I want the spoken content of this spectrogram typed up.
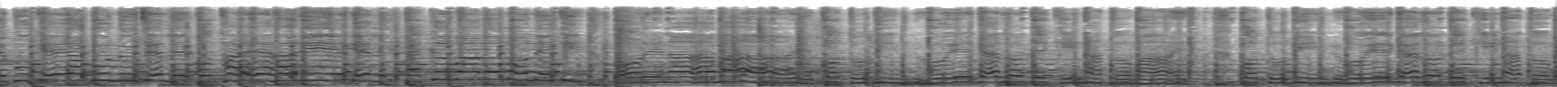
এ বুকে আগুন জেলে কোথায় হারিয়ে গেলে? একবার মনে কি পড়ে না আমায়? কতদিন হয়ে গেল দেখি না তোমায়। কতদিন হয়ে গেল দেখি না তোমায়।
